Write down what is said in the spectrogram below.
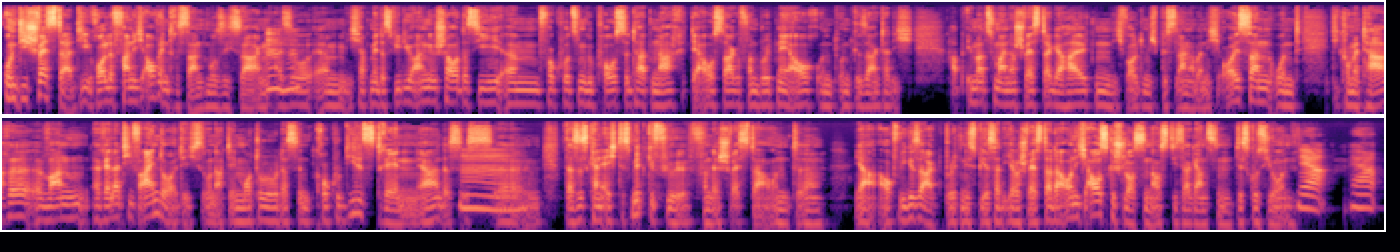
Und die Schwester, die Rolle fand ich auch interessant, muss ich sagen. Mhm. Also ähm, ich habe mir das Video angeschaut, das sie ähm, vor kurzem gepostet hat, nach der Aussage von Britney auch und, und gesagt hat, ich habe immer zu meiner Schwester gehalten, ich wollte mich bislang aber nicht äußern. Und die Kommentare äh, waren relativ eindeutig, so nach dem Motto, das sind Krokodilstränen, ja, das mhm. ist, äh, das ist kein echtes Mitgefühl von der Schwester. Und äh, ja, auch wie gesagt, Britney Spears hat ihre Schwester da auch nicht ausgeschlossen aus dieser ganzen Diskussion. Ja, ja.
